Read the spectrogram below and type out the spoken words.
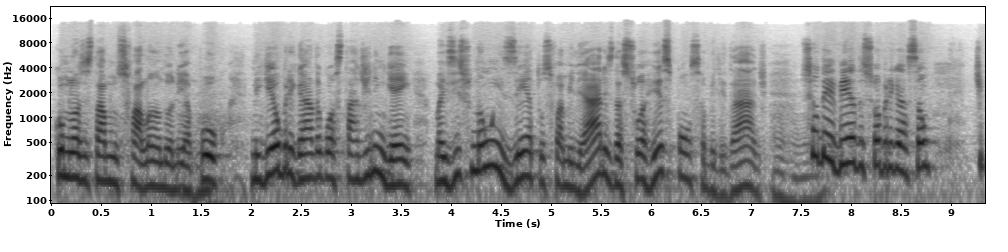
como nós estávamos falando ali uhum. há pouco, ninguém é obrigado a gostar de ninguém, mas isso não isenta os familiares da sua responsabilidade, uhum. do seu dever, da sua obrigação de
